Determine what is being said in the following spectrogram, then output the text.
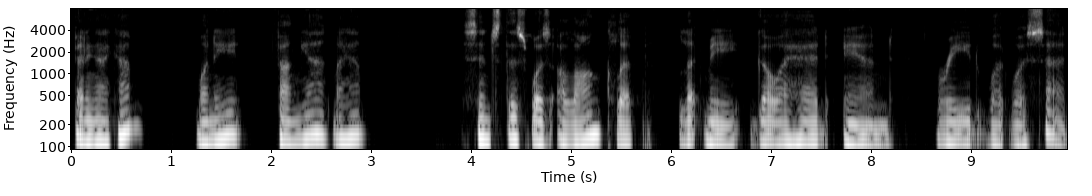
เป็นยังไงครับ วันนี้ฟังยากไหมครับ Since this was a long clip, let me go ahead and read what was said.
